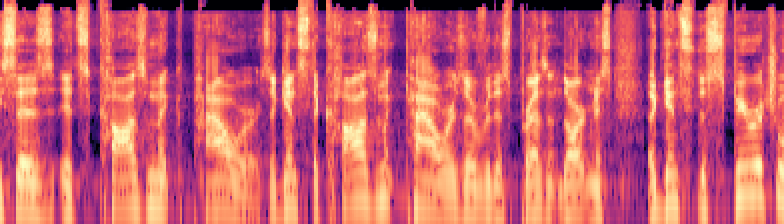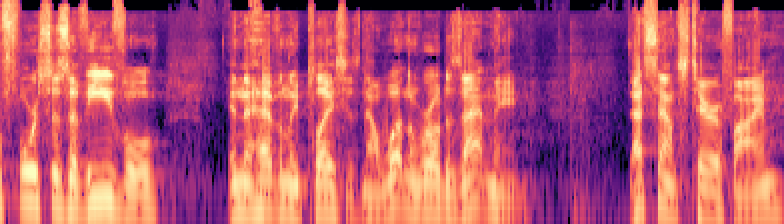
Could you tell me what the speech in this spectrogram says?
He says it's cosmic powers, against the cosmic powers over this present darkness, against the spiritual forces of evil in the heavenly places. Now, what in the world does that mean? That sounds terrifying.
